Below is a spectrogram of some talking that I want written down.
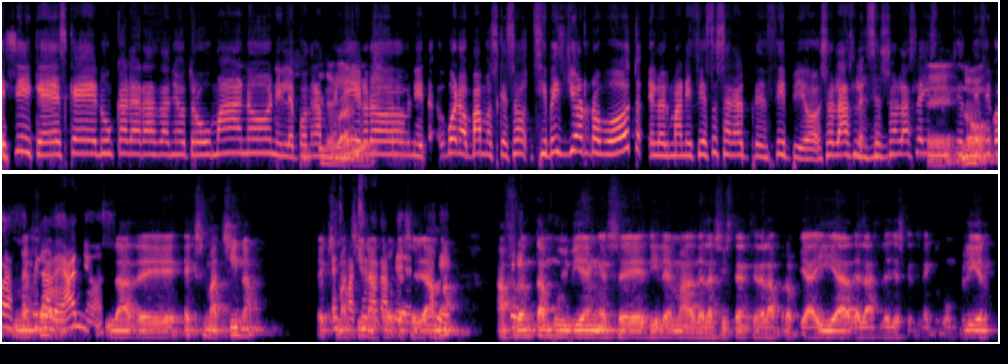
Eh, sí, que es que nunca le harás daño a otro humano, ni le pondrán peligro, ni bueno, vamos, que son, si veis Yo Robot, el, el manifiesto sale al principio. Son las, son las leyes Eh, de un no, científico de hace pila de años. La de Ex Machina, Ex, Ex Machina, Machina creo que se también, sí. llama, afronta muy bien ese dilema de la existencia de la propia IA, de las leyes que tiene que cumplir.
